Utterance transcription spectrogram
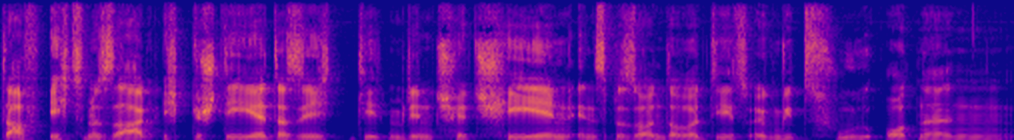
darf ich mir sagen, ich gestehe, dass ich die, mit den Tschetschenen insbesondere, die jetzt irgendwie zuordnen,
